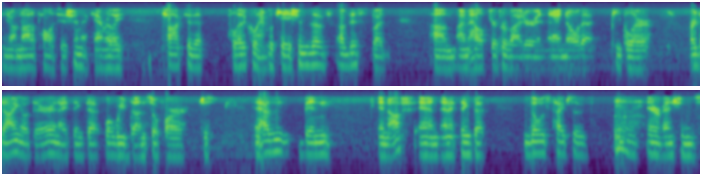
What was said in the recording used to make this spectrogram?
you know, I'm not a politician. I can't really talk to the political implications of, of this, but um, I'm a healthcare provider, and, and I know that people are are dying out there, and I think that what we've done so far just it hasn't been enough, and and I think that those types of interventions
